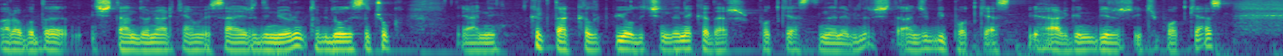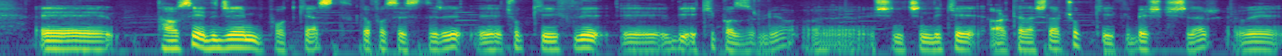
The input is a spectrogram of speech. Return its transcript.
arabada işten dönerken vesaire dinliyorum. Tabii dolayısıyla çok yani 40 dakikalık bir yol içinde ne kadar podcast dinlenebilir? İşte ancak bir podcast, bir, her gün bir iki podcast. Ee, Tavsiye edeceğim bir podcast. Kafa Sesleri e, çok keyifli e, bir ekip hazırlıyor. E, işin içindeki arkadaşlar çok keyifli. Beş kişiler ve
